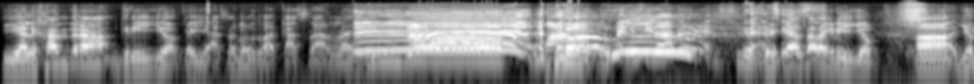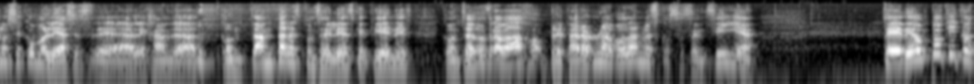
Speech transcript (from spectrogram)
Y Alejandra Grillo, que ya se nos va a casar la Grillo. ¡Wow! ¡Felicidades! Gracias. Se casa la Grillo. Uh, yo no sé cómo le haces, eh, Alejandra, con tantas responsabilidades que tienes, con tanto trabajo, preparar una boda no es cosa sencilla. Te veo un poquito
